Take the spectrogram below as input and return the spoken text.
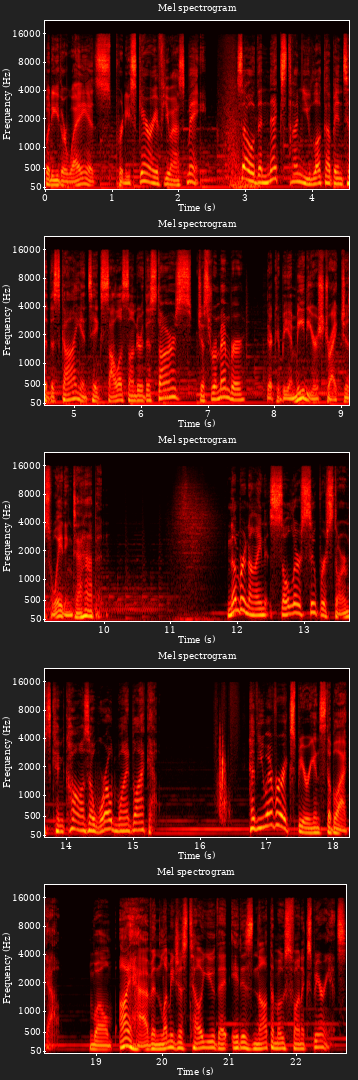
But either way, it's pretty scary if you ask me. So the next time you look up into the sky and take solace under the stars, just remember, there could be a meteor strike just waiting to happen. Number 9. Solar superstorms can cause a worldwide blackout. Have you ever experienced a blackout? Well, I have and let me just tell you that it is not the most fun experience.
